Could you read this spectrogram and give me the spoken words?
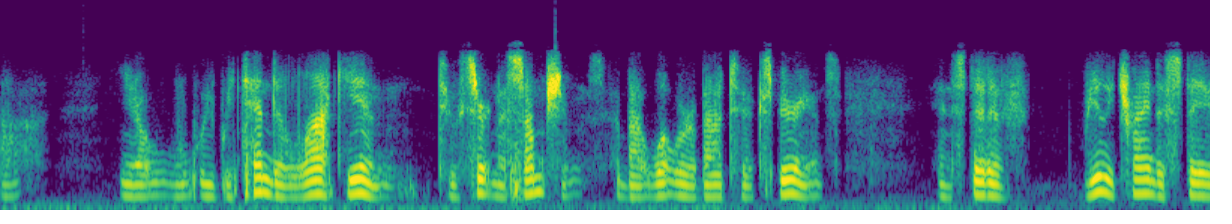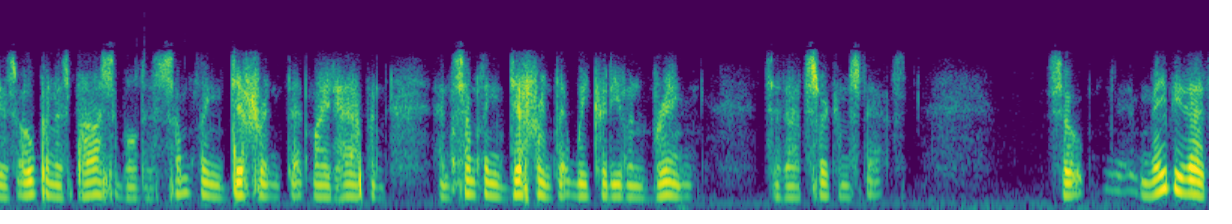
Uh, you know, we, we tend to lock in to certain assumptions about what we're about to experience instead of really trying to stay as open as possible to something different that might happen and something different that we could even bring to that circumstance. So maybe that's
